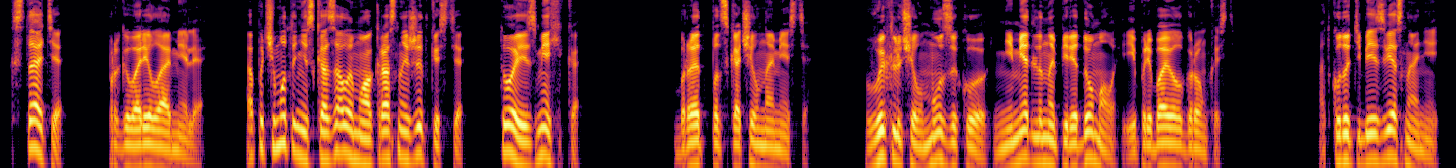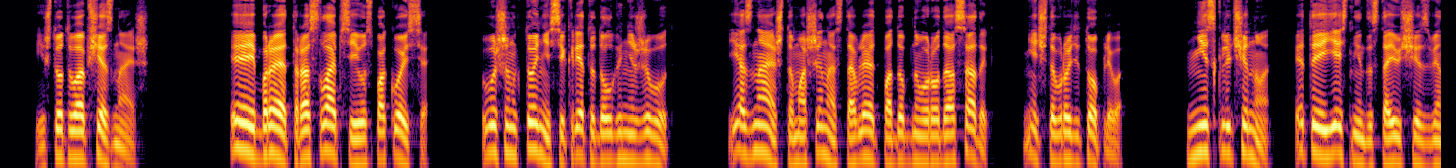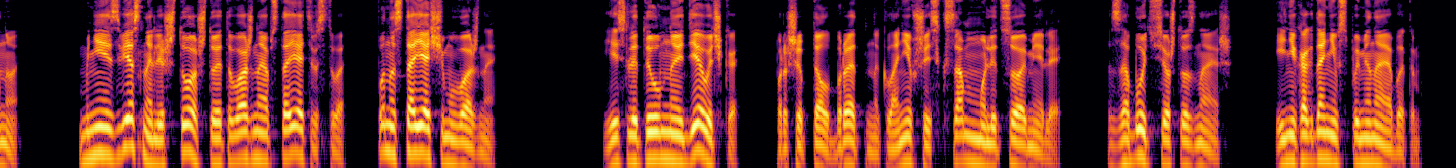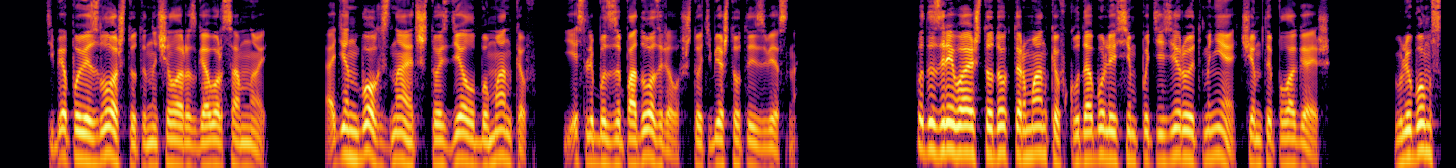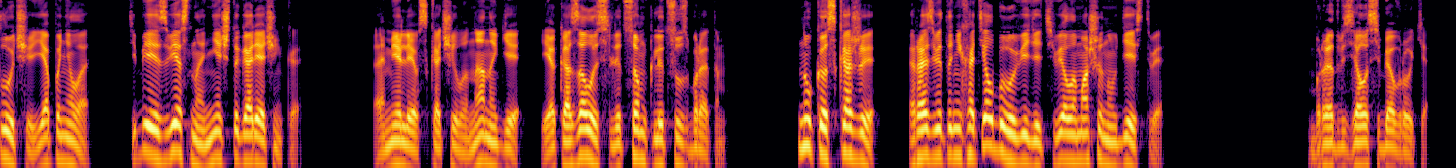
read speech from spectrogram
«Кстати», — проговорила Амелия, «а почему ты не сказал ему о красной жидкости, той из Мехико?» Брэд подскочил на месте. Выключил музыку, немедленно передумал и прибавил громкость. «Откуда тебе известно о ней? И что ты вообще знаешь?» «Эй, Брэд, расслабься и успокойся. В Вашингтоне секреты долго не живут. Я знаю, что машины оставляют подобного рода осадок, нечто вроде топлива. Не исключено, это и есть недостающее звено. Мне известно лишь то, что это важное обстоятельство, по-настоящему важное. «Если ты умная девочка», — прошептал Брэд, наклонившись к самому лицу Амелии, «забудь все, что знаешь, и никогда не вспоминай об этом. Тебе повезло, что ты начала разговор со мной. Один бог знает, что сделал бы Манков, если бы заподозрил, что тебе что-то известно. Подозреваю, что доктор Манков куда более симпатизирует мне, чем ты полагаешь. В любом случае, я поняла. Тебе известно нечто горяченькое. Амелия вскочила на ноги и оказалась лицом к лицу с Бреттом. «Ну-ка, скажи, разве ты не хотел бы увидеть веломашину в действии?» Брэд взял себя в руки.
